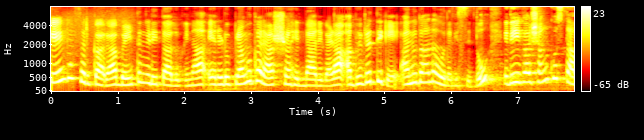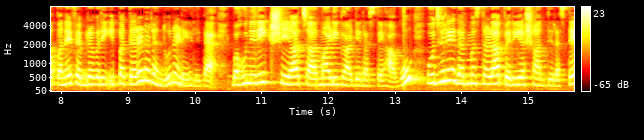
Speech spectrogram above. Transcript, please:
ಕೇಂದ್ರ ಸರ್ಕಾರ ಬೆಳ್ತಂಗಡಿ ತಾಲೂಕಿನ ಎರಡು ಪ್ರಮುಖ ರಾಷ್ಟ್ರ ಹೆದ್ದಾರಿಗಳ ಅಭಿವೃದ್ಧಿಗೆ ಅನುದಾನ ಒದಗಿಸಿದ್ದು, ಇದೀಗ ಶಂಕುಸ್ಥಾಪನೆ ಫೆಬ್ರವರಿ ಇಪ್ಪತ್ತೆರಡರಂದು ನಡೆಯಲಿದೆ. ಬಹುನಿರೀಕ್ಷೆಯ ಚಾರ್ಮಾಡಿ ಘಾಟಿ ರಸ್ತೆ ಹಾಗೂ ಉಜಿರೆ ಧರ್ಮಸ್ಥಳ ಪೆರಿಯ ಶಾಂತಿ ರಸ್ತೆ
